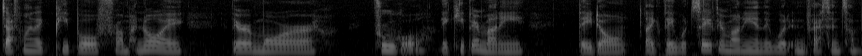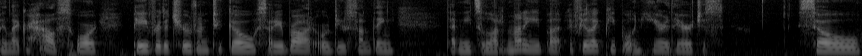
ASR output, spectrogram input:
Definitely like people from Hanoi, they're more frugal. They keep their money. They don't like they would save their money and they would invest in something like a house or pay for the children to go study abroad or do something that needs a lot of money. But I feel like people in here they're just so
